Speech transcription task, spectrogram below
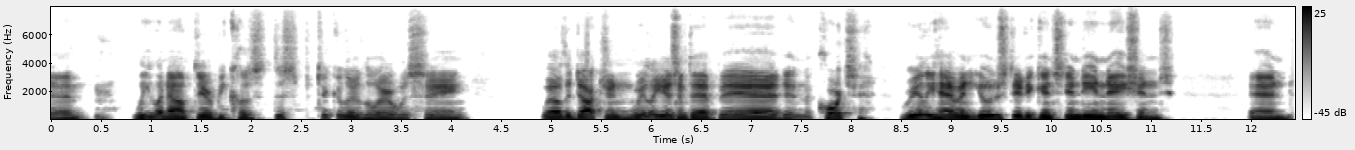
um, we went out there because this particular lawyer was saying, well, the doctrine really isn't that bad, and the courts really haven't used it against Indian nations, and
